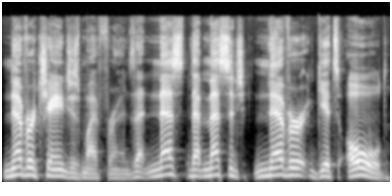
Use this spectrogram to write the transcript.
never changes, my friends. That, that message never gets old.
